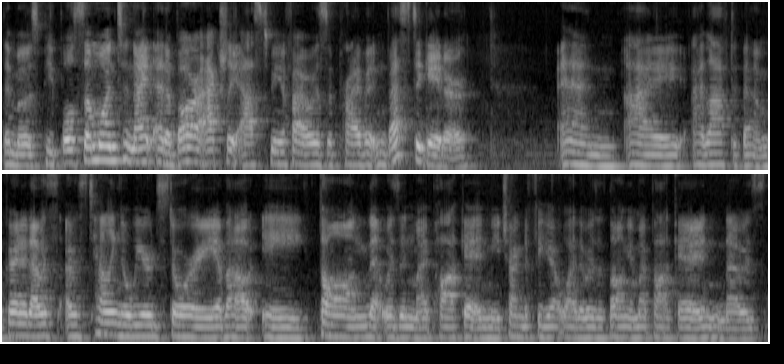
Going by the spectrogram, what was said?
than most people. Someone tonight at a bar actually asked me if I was a private investigator and I I laughed at them. Granted, I was I was telling a weird story about a thong that was in my pocket and me trying to figure out why there was a thong in my pocket, and I was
